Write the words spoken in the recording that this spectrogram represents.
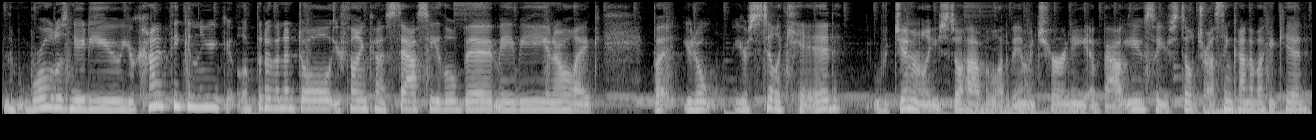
The world is new to you. You're kind of thinking you're a bit of an adult. You're feeling kind of sassy a little bit, maybe, you know, like, but you don't. You're still a kid. Generally, you still have a lot of immaturity about you, so you're still dressing kind of like a kid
